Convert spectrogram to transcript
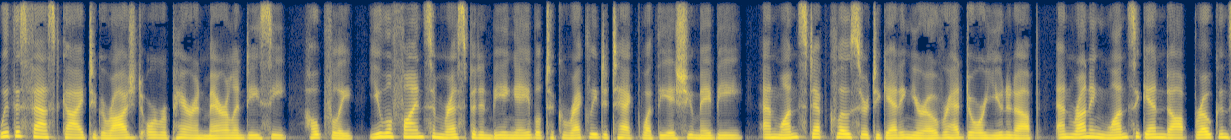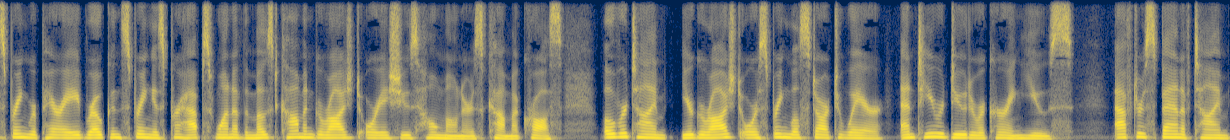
With this fast guide to garage door repair in Maryland, D.C., hopefully, you will find some respite in being able to correctly detect what the issue may be, and one step closer to getting your overhead door unit up and running once again. Broken spring repair A broken spring is perhaps one of the most common garage door issues homeowners come across. Over time, your garage door spring will start to wear and tear due to recurring use. After a span of time,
